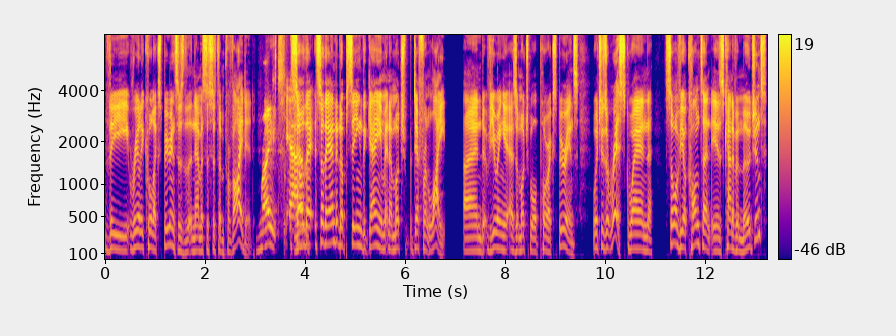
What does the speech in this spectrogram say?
the really cool experiences that the Nemesis system provided. Right. Yeah. So they so they ended up seeing the game in a much different light and viewing it as a much more poor experience, which is a risk when some of your content is kind of emergent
